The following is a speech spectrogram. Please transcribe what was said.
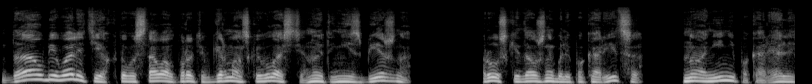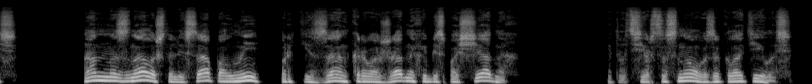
Да, убивали тех, кто восставал против германской власти, но это неизбежно. Русские должны были покориться, но они не покорялись. Анна знала, что леса полны партизан, кровожадных и беспощадных. И тут сердце снова заколотилось.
